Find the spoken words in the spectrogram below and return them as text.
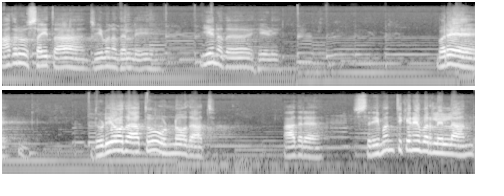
ಆದರೂ ಸಹಿತ ಜೀವನದಲ್ಲಿ ಏನದ ಹೇಳಿ. ಬರೇ ದುಡಿಯೋದಾತು, ಉಣ್ಣೋದಾತು. ಆದರೆ ಶ್ರೀಮಂತಿಕೆನೇ ಬರಲಿಲ್ಲ ಅಂದ.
